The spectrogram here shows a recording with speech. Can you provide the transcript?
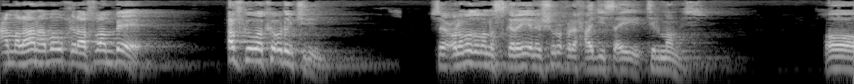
camal ahaan haba u khilaafaanbe afka waa ka odhan jireen. Say culammaduba naskareeyeen ee shuruuxulaxaadiis ay tilmaamayso. Oo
